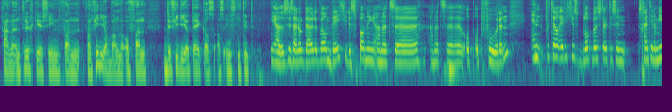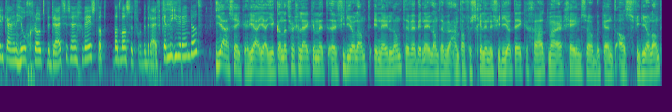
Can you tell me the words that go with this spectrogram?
gaan we een terugkeer zien van, van videobanden... of van de videotheek als, als instituut? Ja, dus er zijn ook duidelijk wel een beetje de spanning aan het, uh, aan het op, opvoeren. En vertel eventjes, Blockbuster, het is een, schijnt in Amerika een heel groot bedrijf te zijn geweest. Wat, wat was het voor bedrijf? Kende iedereen dat? Ja, zeker. Ja, ja. Je kan dat vergelijken met uh, Videoland in Nederland. Uh, we hebben in Nederland hebben we een aantal verschillende videotheken gehad... maar geen zo bekend als Videoland.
